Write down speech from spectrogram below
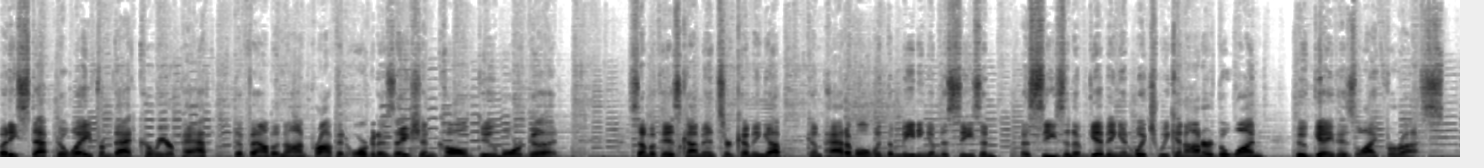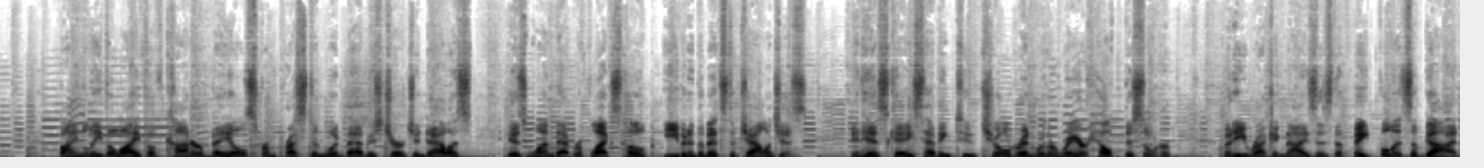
but he stepped away from that career path to found a nonprofit organization called Do More Good. Some of his comments are coming up, compatible with the meaning of the season, a season of giving in which we can honor the one who gave his life for us. Finally, the life of Connor Bales from Prestonwood Baptist Church in Dallas is one that reflects hope even in the midst of challenges. In his case, having two children with a rare health disorder, but he recognizes the faithfulness of God,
